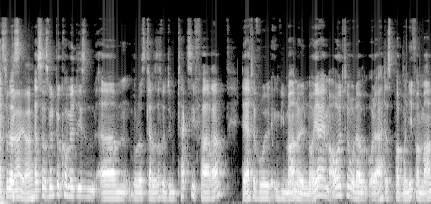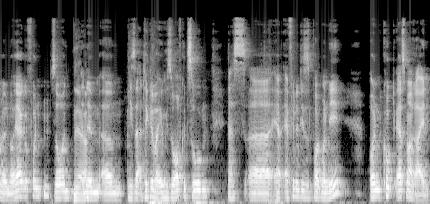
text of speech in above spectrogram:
Hast du das, ja, ja. hast du das mitbekommen mit diesem, ähm, wo du das gerade sagst, mit dem Taxifahrer? Der hatte wohl irgendwie Manuel Neuer im Auto oder, oder hat das Portemonnaie von Manuel Neuer gefunden. So, und ja. in dem, ähm, dieser Artikel war irgendwie so aufgezogen, dass äh, er, er findet dieses Portemonnaie und guckt erstmal rein.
